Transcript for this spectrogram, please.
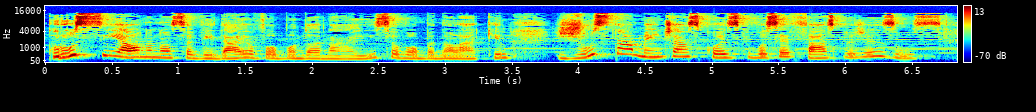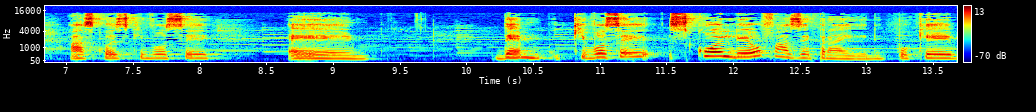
crucial na nossa vida. Ah, eu vou abandonar isso, eu vou abandonar aquilo, justamente as coisas que você faz para Jesus, as coisas que você é, que você escolheu fazer para ele, porque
